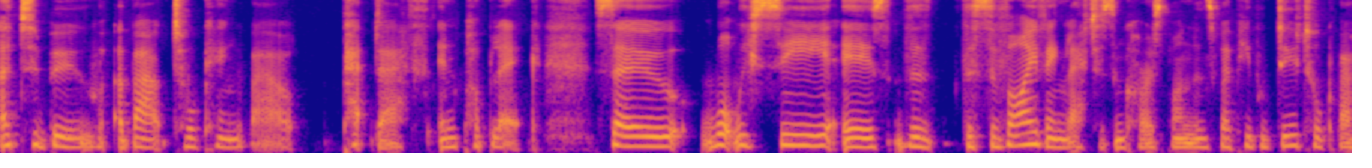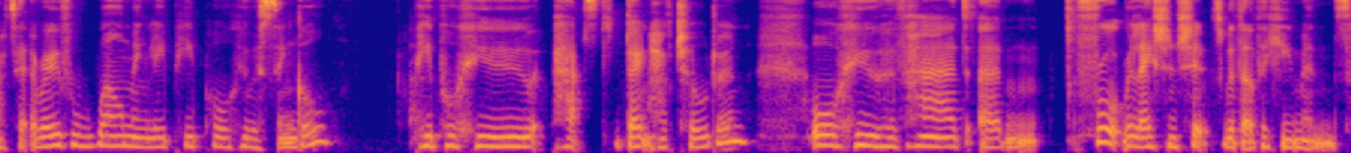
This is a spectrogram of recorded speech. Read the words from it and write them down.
a taboo about talking about pet death in public. So what we see is the the surviving letters and correspondence where people do talk about it are overwhelmingly people who are single, people who perhaps don't have children, or who have had um, fraught relationships with other humans,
